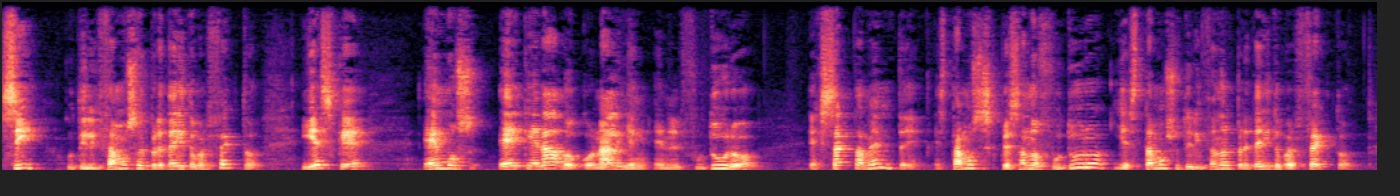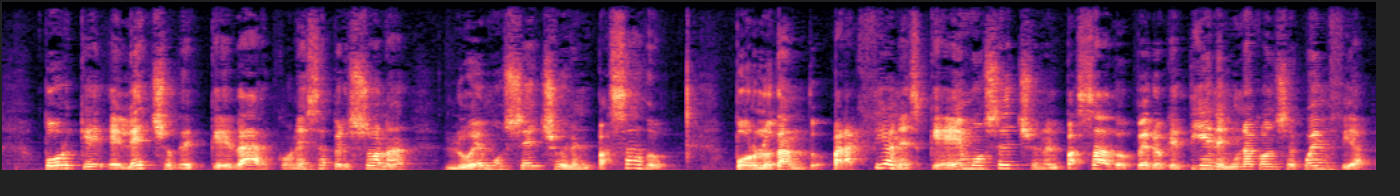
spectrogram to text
Sí, utilizamos el pretérito perfecto, y es que hemos he quedado con alguien en el futuro, exactamente, estamos expresando futuro y estamos utilizando el pretérito perfecto, porque el hecho de quedar con esa persona lo hemos hecho en el pasado. Por lo tanto, para acciones que hemos hecho en el pasado, pero que tienen una consecuencia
